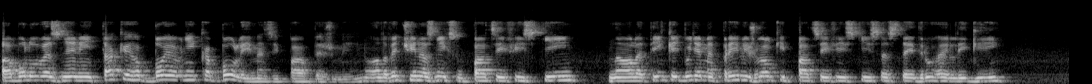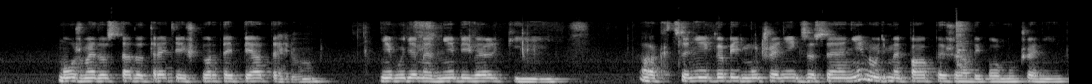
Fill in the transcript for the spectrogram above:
a bol uväznený. Takého bojovníka boli medzi pápežmi. No ale väčšina z nich sú pacifisti. No ale tým, keď budeme príliš veľkí pacifisti sa z tej druhej ligy, môžeme dostať do 3., 4., 5. No. Nebudeme v nebi veľký. Ak chce niekto byť mučeník, zase nenúďme pápeža, aby bol mučeník.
